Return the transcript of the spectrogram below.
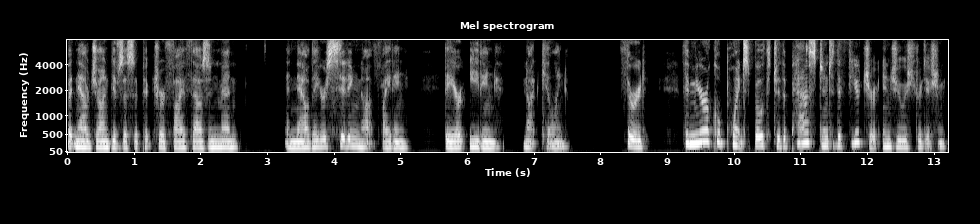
But now John gives us a picture of 5,000 men, and now they are sitting, not fighting. They are eating, not killing. Third, the miracle points both to the past and to the future in Jewish tradition.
